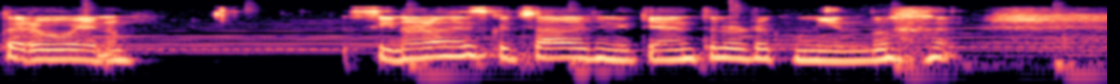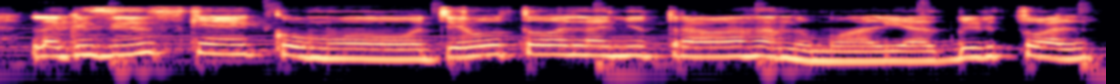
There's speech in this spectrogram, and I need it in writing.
Pero bueno, si no lo han escuchado, definitivamente lo recomiendo. La cuestión es que como llevo todo el año trabajando modalidad virtual,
